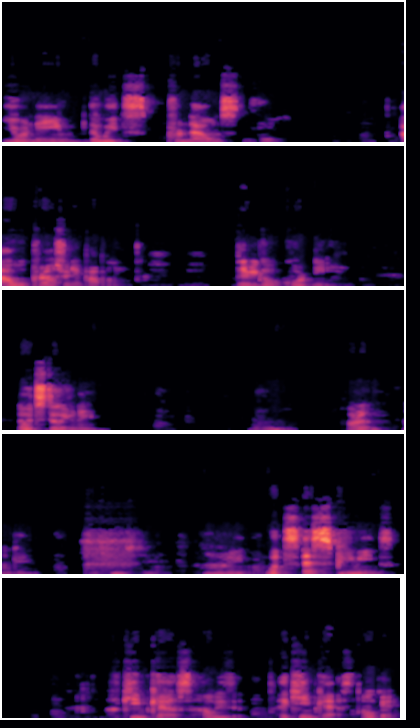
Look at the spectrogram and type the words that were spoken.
your name the way it's pronounced? I will pronounce your name properly. There you go, Courtney. No, it's still your name. Oh, really? Okay. I changed it. All right. What's SP means? Hakeem Cast. How is it? Hakeem Cast. Okay.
